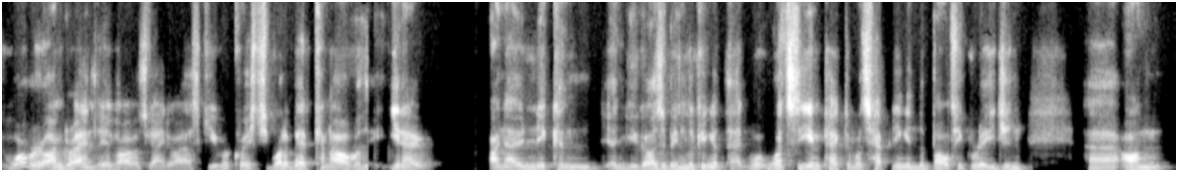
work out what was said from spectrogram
While we're on grain, Liv, I was going to ask you a question. What about canola? You know, I know Nick and, and you guys have been looking at that. What's the impact of what's happening in the Baltic region uh, on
